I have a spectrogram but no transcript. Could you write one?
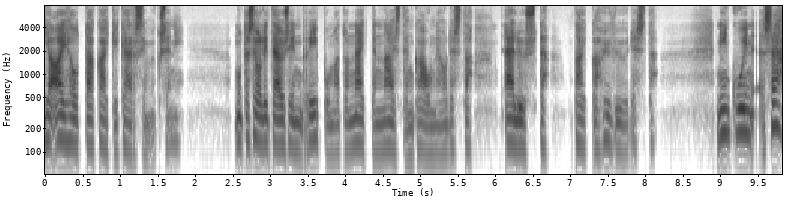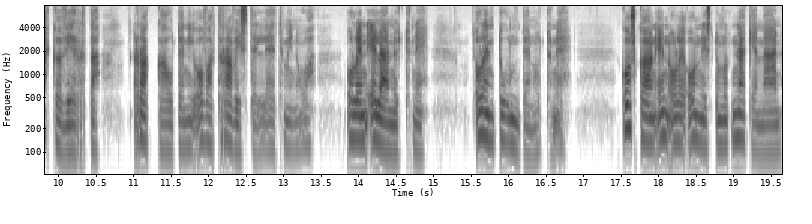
ja aiheuttaa kaikki kärsimykseni. Mutta se oli täysin riippumaton näiden naisten kauneudesta, älystä taikka hyvyydestä. Niin kuin sähkövirta, rakkauteni ovat ravistelleet minua. Olen elänyt ne, olen tuntenut ne. Koskaan en ole onnistunut näkemään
